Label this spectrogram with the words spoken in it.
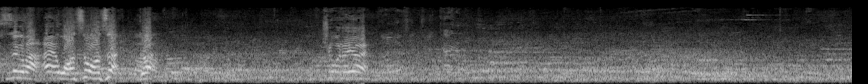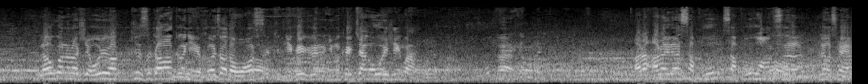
是这个吧？哎，网刺网刺，对？去问他要。然后过来了，小我就讲，这是刚刚跟你合照的王子，你可以跟你们可以加个微信吧。哎，好了好了，来十步十步王子聊菜。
